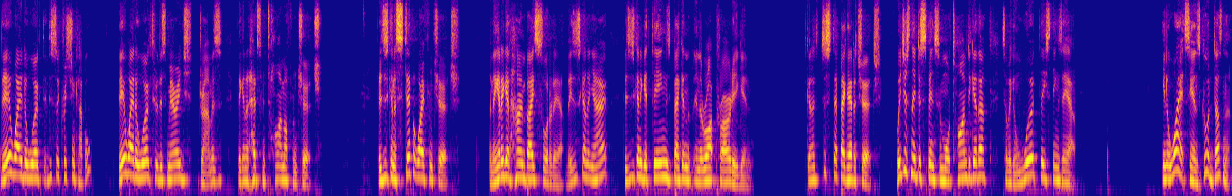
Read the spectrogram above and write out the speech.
their way to work, this is a Christian couple, their way to work through this marriage drama is they're going to have some time off from church. They're just going to step away from church and they're going to get home base sorted out. They're just going to, you know, they're just going to get things back in, in the right priority again. It's going to just step back out of church. We just need to spend some more time together so we can work these things out. In a way, it sounds good, doesn't it?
